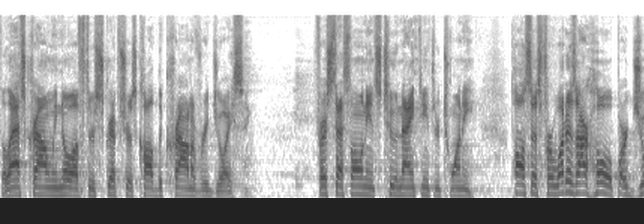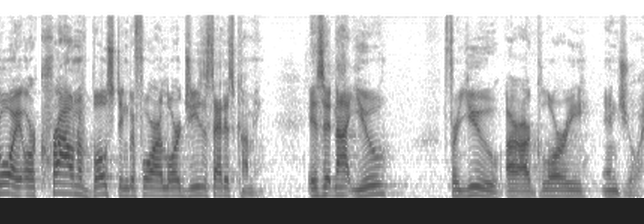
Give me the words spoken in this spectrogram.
The last crown we know of through Scripture is called the crown of rejoicing. 1 Thessalonians 2 19 through 20. Paul says, For what is our hope or joy or crown of boasting before our Lord Jesus at his coming? Is it not you? For you are our glory and joy.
